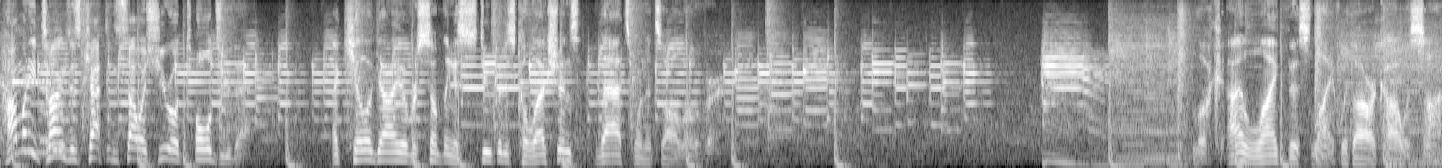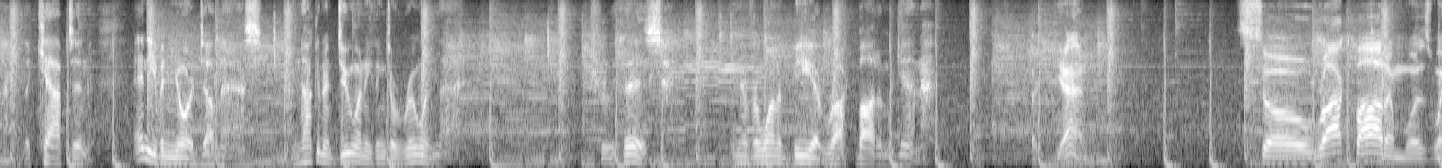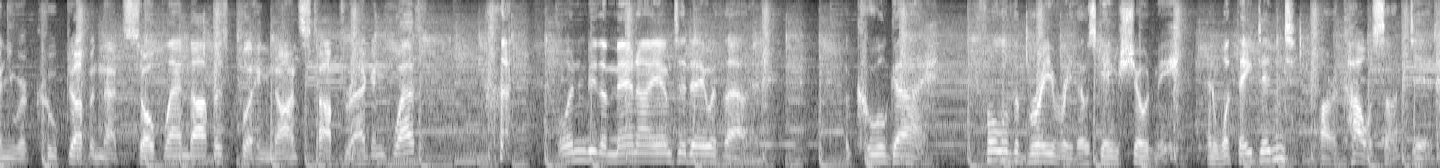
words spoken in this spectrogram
How many times has Captain Sawashiro told you that? I kill a guy over something as stupid as collections, that's when it's all over. Look, I like this life with Arakawa-san, the captain, and even your dumbass. I'm not gonna do anything to ruin that. Truth is, I never want to be at rock bottom again. Again? So, rock bottom was when you were cooped up in that Soapland office playing non-stop Dragon Quest? Wouldn't be the man I am today without it. A cool guy, full of the bravery those games showed me. And what they didn't, Arakawa-san did.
